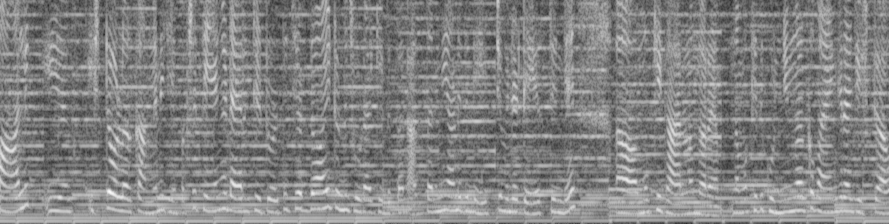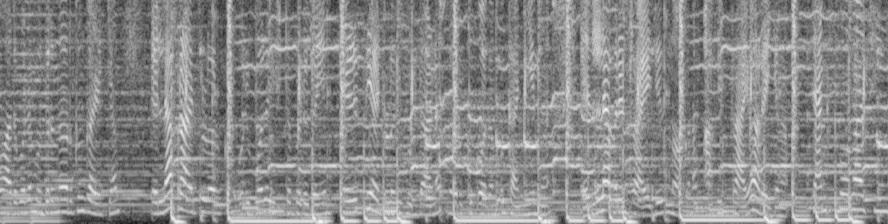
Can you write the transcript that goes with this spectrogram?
പാൽ ഇഷ്ടമുള്ളവർക്ക് അങ്ങനെ ചെയ്യും. പക്ഷേ തേങ്ങ ഡയറക്റ്റ് ഇട്ട് കൊടുത്ത് ചെറുതായിട്ടൊന്ന് ചൂടാക്കി എടുത്താൽ അത് തന്നെയാണ് ഇതിന്റെ ഏറ്റവും വലിയ ടേസ്റ്റിന്റെ മുഖ്യ കാരണം എന്ന് പറയാം. നമുക്കിത് കുഞ്ഞുങ്ങൾക്ക് ഭയങ്കരമായിട്ട് ഇഷ്ടമാവും. അതുപോലെ മുതിർന്നവർക്കും കഴിക്കാം. എല്ലാ പ്രായത്തിലുള്ളവർക്കും ഒരുപോലെ ഇഷ്ടപ്പെടുകയും ഹെൽത്തി ആയിട്ടുള്ളൊരു ഫുഡാണ് നുറുക്ക് ഗോതമ്പ് കഞ്ഞിന്ന് എല്ലാവരും ട്രൈ ചെയ്ത് നോക്കണം. അഭിപ്രായം അറിയിക്കണം. താങ്ക്സ് ഫോർ വാച്ചിങ്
